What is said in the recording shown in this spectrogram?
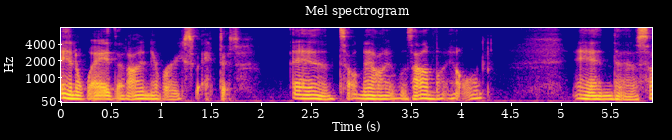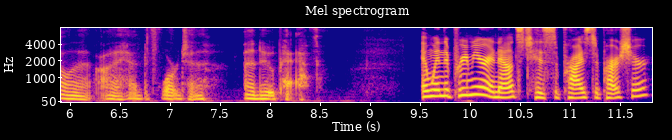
in a way that I never expected. And so now I was on my own. And uh, so I had to forge a, a new path. And when the Premier announced his surprise departure,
